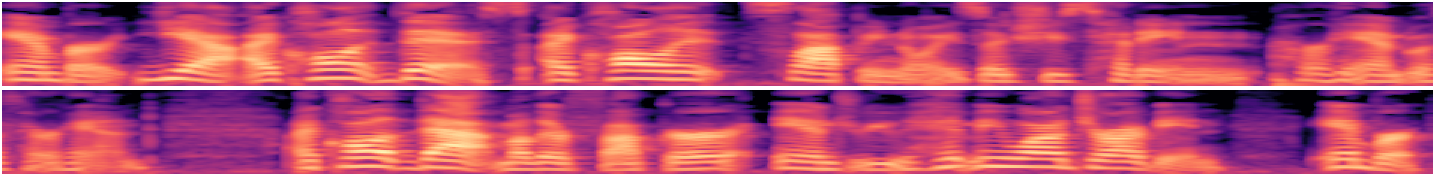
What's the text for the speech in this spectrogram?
Amber, yeah, I call it this. I call it slapping noise, like she's hitting her hand with her hand. I call it that, motherfucker. Andrew, you hit me while driving. Amber,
